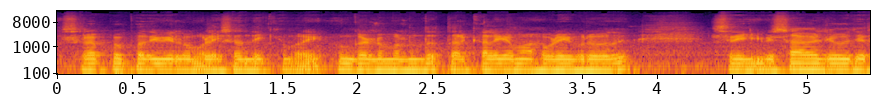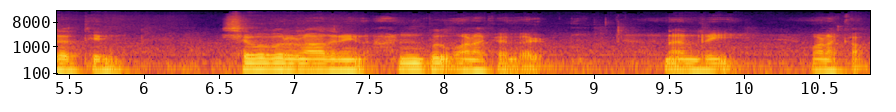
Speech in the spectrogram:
சிறப்பு பதிவில் உங்களை சந்திக்கும் வரை உங்களிடமிருந்து தற்காலிகமாக விடைபெறுவது ஸ்ரீ விசாக ஜோதிடத்தின் சிவகுருநாதனின் அன்பு வணக்கங்கள். நன்றி வணக்கம்.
